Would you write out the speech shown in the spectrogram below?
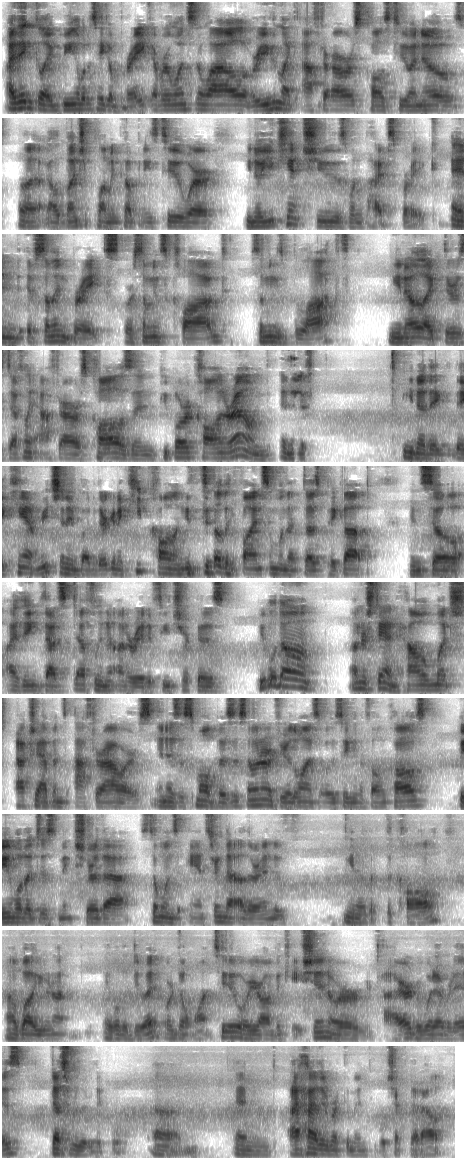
I think like being able to take a break every once in a while, or even like after hours calls too. I know uh, a bunch of plumbing companies too, where you know you can't choose when pipes break, and if something breaks or something's clogged, something's blocked, you know, like there's definitely after hours calls, and people are calling around, and if you know they they can't reach anybody, they're going to keep calling until they find someone that does pick up. And so I think that's definitely an underrated feature because people don't understand how much actually happens after hours. And as a small business owner, if you're the one that's always taking the phone calls, being able to just make sure that someone's answering that other end of, you know, the, the call uh, while you're not able to do it or don't want to, or you're on vacation or you're tired or whatever it is, that's really, really cool. Um, and I highly recommend people check that out.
